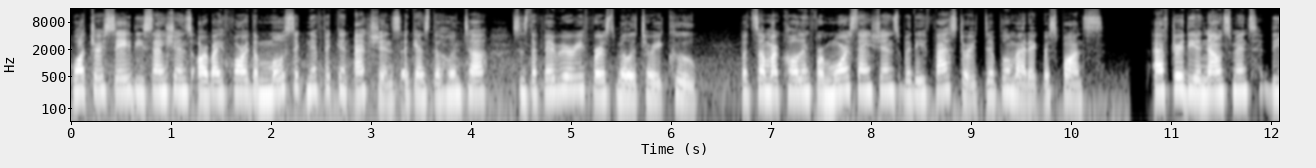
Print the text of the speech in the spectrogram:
Watchers say these sanctions are by far the most significant actions against the junta since the February 1st military coup, but some are calling for more sanctions with a faster diplomatic response. After the announcement, the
